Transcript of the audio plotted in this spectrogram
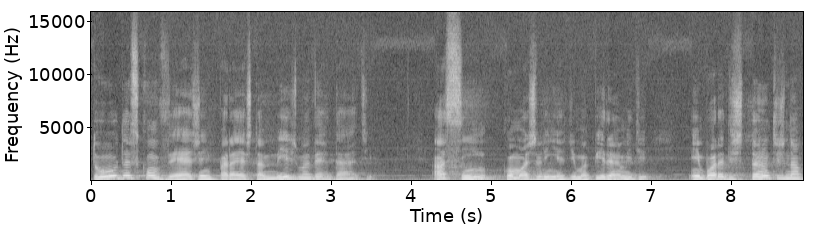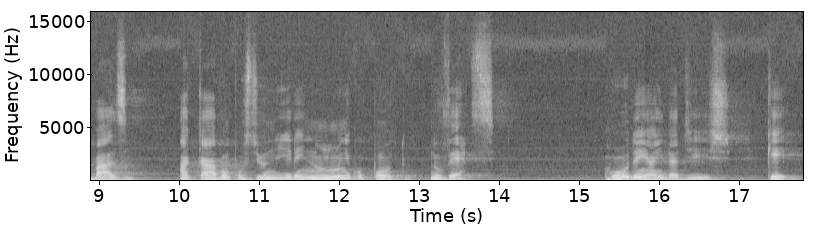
Todas convergem para esta mesma verdade, assim como as linhas de uma pirâmide, embora distantes na base, acabam por se unirem num único ponto, no vértice. Roden ainda diz que,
